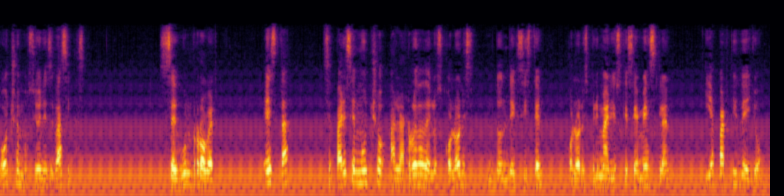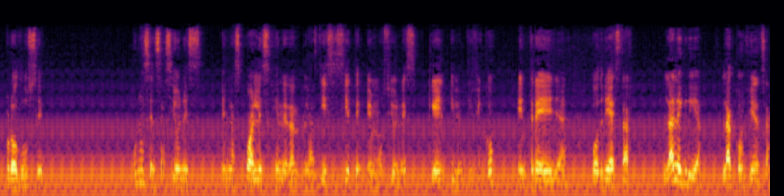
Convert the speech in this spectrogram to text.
ocho emociones básicas, según Robert, esta se parece mucho a la rueda de los colores, donde existen colores primarios que se mezclan y a partir de ello produce unas sensaciones en las cuales generan las 17 emociones que él identificó. Entre ellas podría estar la alegría, la confianza,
